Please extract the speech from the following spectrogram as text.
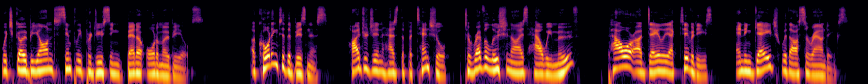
which go beyond simply producing better automobiles. According to the business, hydrogen has the potential to revolutionize how we move, power our daily activities, and engage with our surroundings.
